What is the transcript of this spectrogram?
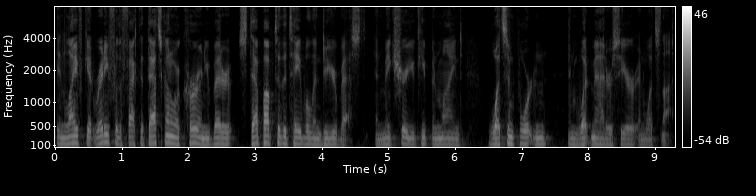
in life, get ready for the fact that that's going to occur and you better step up to the table and do your best and make sure you keep in mind what's important and what matters here and what's not.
